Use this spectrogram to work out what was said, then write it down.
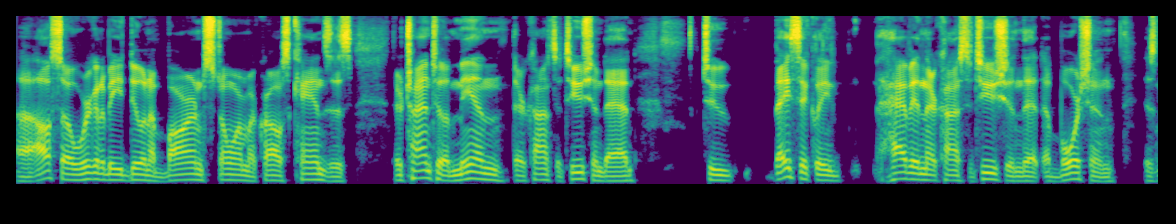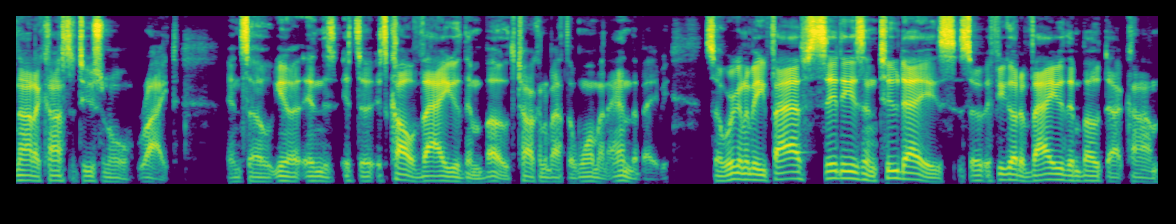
uh, also we're going to be doing a barnstorm across Kansas. They're trying to amend their constitution, Dad, to basically have in their constitution that abortion is not a constitutional right. And so, you know, and it's- a it's called value them both, talking about the woman and the baby. So we're going to be five cities in two days. So if you go to valuethemboth.com,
